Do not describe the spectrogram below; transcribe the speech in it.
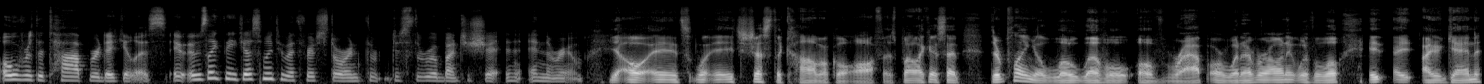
over the top ridiculous. It, it was like they just went to a thrift store and th- just threw a bunch of shit in, in the room. Yeah. Oh, it's it's just the comical office. But like I said, they're playing a low level of rap or whatever on it with a low. It. I, I again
